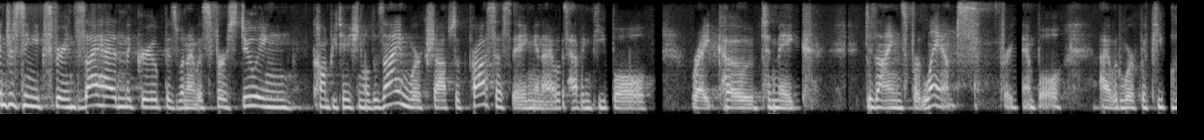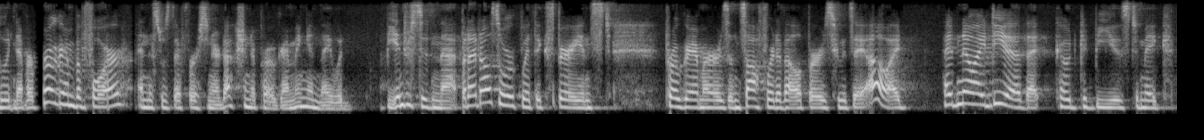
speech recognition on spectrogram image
interesting experiences I had in the group is when I was first doing computational design workshops with processing and I was having people write code to make designs for lamps, for example. I would work with people who had never programmed before, and this was their first introduction to programming, and they would be interested in that. But I'd also work with experienced programmers and software developers who would say, Oh, I had no idea that code could be used to make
